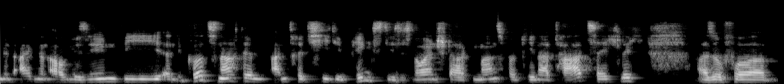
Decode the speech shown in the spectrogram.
mit eigenen Augen gesehen, wie äh, kurz nach dem Antritt Xi Jinpings, dieses neuen starken Manns von China, tatsächlich, also vor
